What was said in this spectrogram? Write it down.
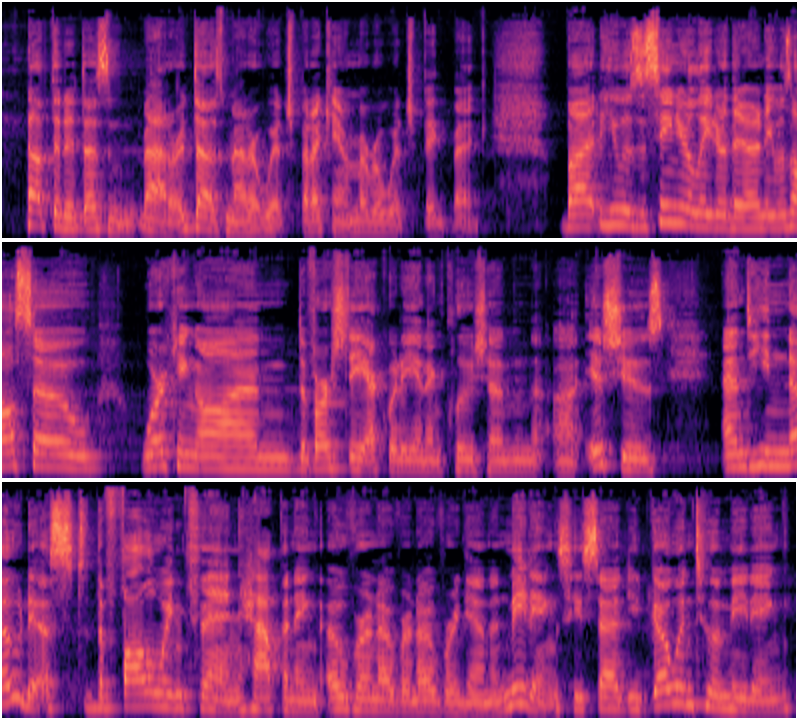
Not that it doesn't matter. It does matter which, but I can't remember which big bank. But he was a senior leader there, and he was also working on diversity, equity, and inclusion uh, issues. And he noticed the following thing happening over and over and over again in meetings. He said, You'd go into a meeting,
